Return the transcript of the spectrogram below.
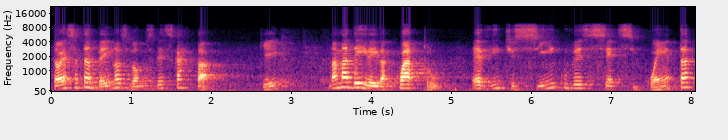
Então essa também nós vamos descartar, ok? Na madeireira 4, é 25 vezes 150,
